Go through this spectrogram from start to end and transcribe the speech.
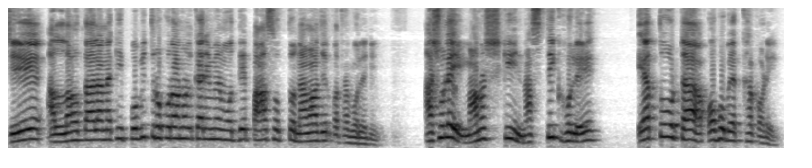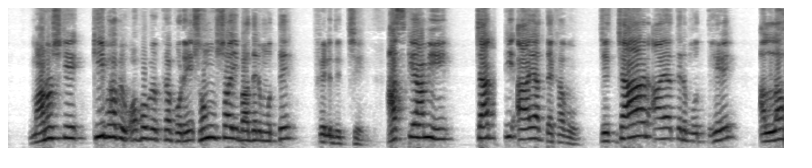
যে আল্লাহ তাআলা নাকি পবিত্র কোরআনুল কারিমের মধ্যে পাঁচ অক্ত নামাজের কথা বলেনি। আসলে মানুষ কি নাস্তিক হলে এতটা অপব্যাখ্যা করে? মানুষকে কীভাবে অপব্যাখ্যা করে? সংশয়বাদের মধ্যে ফেলে দিচ্ছে। আজকে আমি চারটি আয়াত দেখাবো, যে চার আয়াতের মধ্যে আল্লাহ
